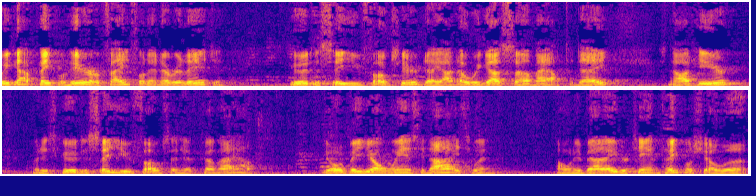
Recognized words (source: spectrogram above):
We got people here are faithful in their religion. Good to see you folks here today. I know we got some out today. It's not here, but it's good to see you folks that have come out. You'll be here on Wednesday nights when only about eight or ten people show up.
